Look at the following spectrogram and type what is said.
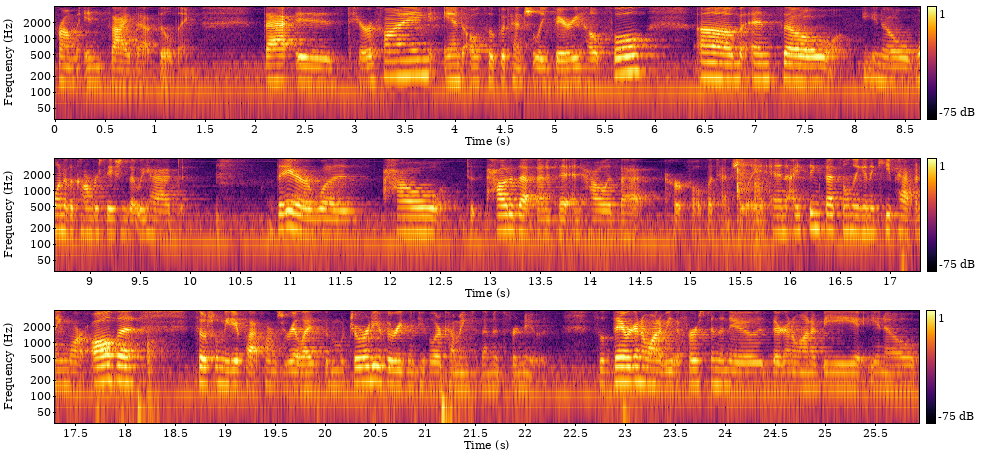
from inside that building. That is terrifying and also potentially very helpful. Um, and so, you know, one of the conversations that we had there was how how does that benefit and how is that hurtful potentially? And I think that's only going to keep happening more. All the social media platforms realize the majority of the reason people are coming to them is for news. So they're going to want to be the first in the news. They're going to want to be, you know,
